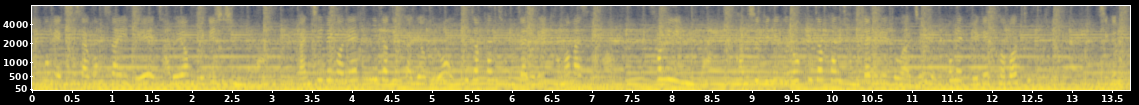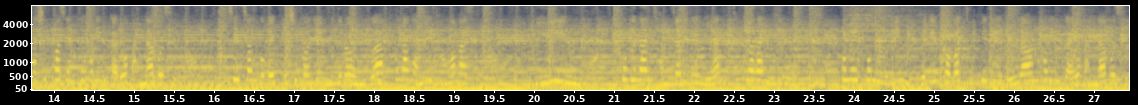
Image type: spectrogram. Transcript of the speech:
60X40 사이즈의 자료형 베개 시입니다 1,700원의 합리적인 가격으로 쾌적한 잠자리를 경험하세요. 3위입니다. 방수 기능으로 쾌적한 잠자리를 도와줄 포맷 베개 커버 투피. 지금 40% 할인가로 만나보세요. 7,990원의 부드러움과 편안함을 경험하세요. 2위입니다. 포근한 잠자리를 위한 특별한 기호. 포맷 폼루빈 베개 커버 투피를 놀라운 할인가에 만나보세요.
